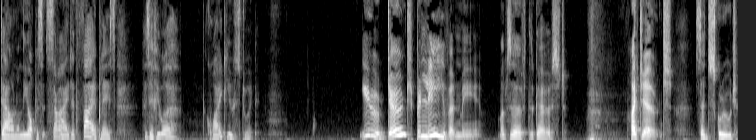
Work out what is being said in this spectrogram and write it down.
down on the opposite side of the fireplace, as if he were quite used to it. You don't believe in me, observed the ghost. I don't, said Scrooge.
